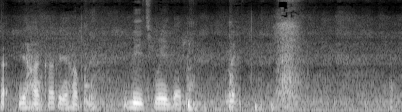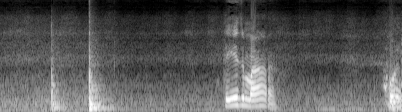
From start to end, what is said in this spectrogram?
स- यहाँ कर यहाँ पे बीच में इधर। तेज मार। Full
